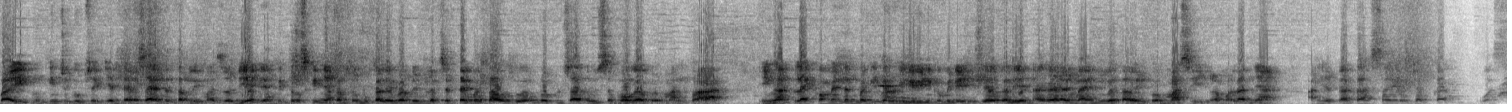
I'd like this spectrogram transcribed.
Baik, mungkin cukup sekian dari saya tentang 5 zodiak yang pintu rezekinya akan terbuka lebar di bulan September tahun 2021. Semoga bermanfaat. Ingat, like, komen, dan bagikan video ini ke media sosial kalian agar yang lain juga tahu informasi ramalannya. Akhir kata saya ucapkan What's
